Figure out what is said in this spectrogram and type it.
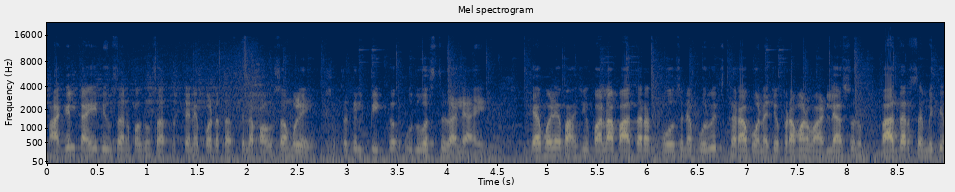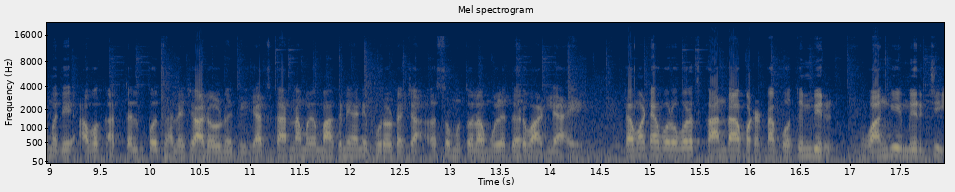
मागील काही दिवसांपासून सातत्याने पडत असलेल्या पावसामुळे शेतातील पीक उद्ध्वस्त झाले आहे. त्यामुळे भाजीपाला बाजारात पोहोचण्यापूर्वीच खराब होण्याचे प्रमाण वाढले असून बाजार समितीमध्ये आवक अत्यल्प झाल्याचे आढळून येते याच कारणामुळे मागणी आणि पुरवठ्याच्या असमतोलामुळे दर वाढले आहे. टमाट्याबरोबरच कांदा बटाटा कोथिंबीर वांगी मिरची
